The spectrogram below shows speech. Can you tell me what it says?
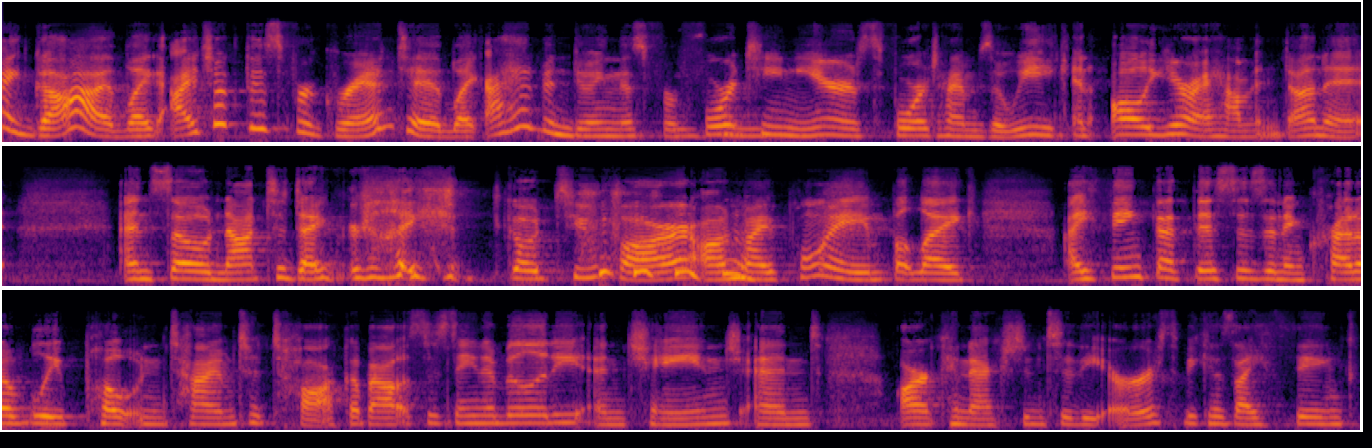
my God, like I took this for granted. Like I had been doing this for mm-hmm. 14 mm-hmm. years, four times a week, and all year I haven't done it. And so not to dig- like go too far on my point, but like I think that this is an incredibly potent time to talk about sustainability and change and our connection to the earth because I think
